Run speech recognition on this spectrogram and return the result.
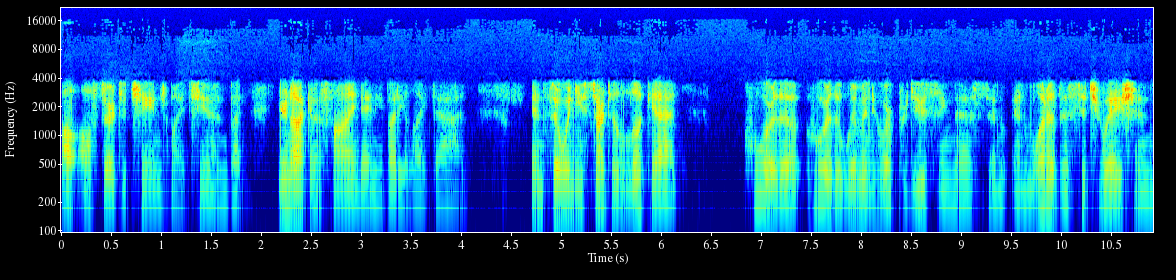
I'll, I'll start to change my tune, but you're not going to find anybody like that. And so when you start to look at who are the who are the women who are producing this and and what are the situations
